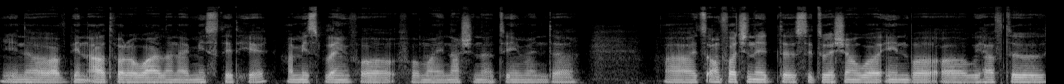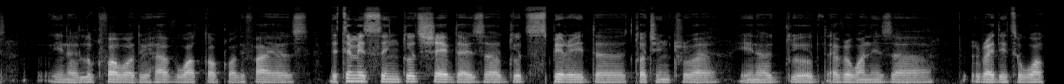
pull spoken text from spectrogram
You know, I've been out for a while and I missed it here. I miss playing for, for my national team and uh, uh, it's unfortunate the situation we're in, but uh, we have to, you know, look forward. We have World Cup qualifiers. The team is in good shape. There's a good spirit. The coaching crew, you know, good. Everyone is uh, ready to work.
